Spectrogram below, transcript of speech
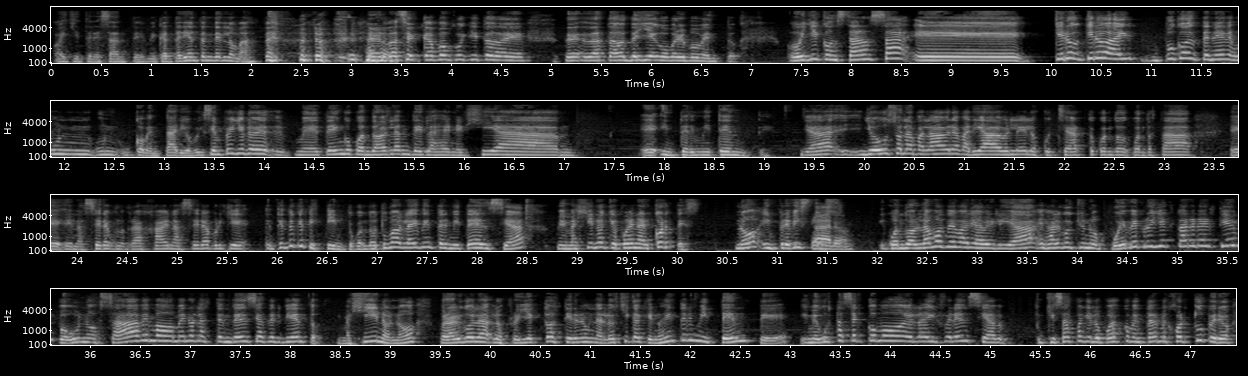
Ay, qué interesante. Me encantaría entenderlo más. la verdad se escapa un poquito de, de, hasta dónde llego por el momento. Oye, Constanza, eh, quiero, quiero ahí un poco tener un, comentario, porque siempre yo me detengo cuando hablan de las energías eh, intermitentes. ¿ya? Yo uso la palabra variable, lo escuché harto cuando, cuando estaba eh, en acera, cuando trabajaba en acera, porque entiendo que es distinto. Cuando tú me habláis de intermitencia, me imagino que pueden haber cortes, ¿no? Imprevistos. Claro. Y cuando hablamos de variabilidad, es algo que uno puede proyectar en el tiempo. Uno sabe más o menos las tendencias del viento. Imagino, ¿no? Por algo los proyectos tienen una lógica que no es intermitente. Y me gusta hacer como la diferencia, quizás para que lo puedas comentar mejor tú, pero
